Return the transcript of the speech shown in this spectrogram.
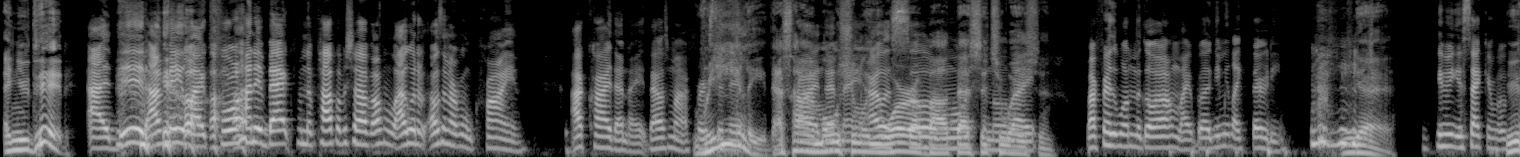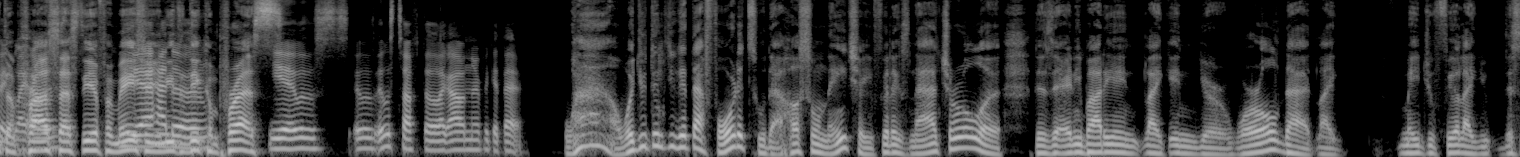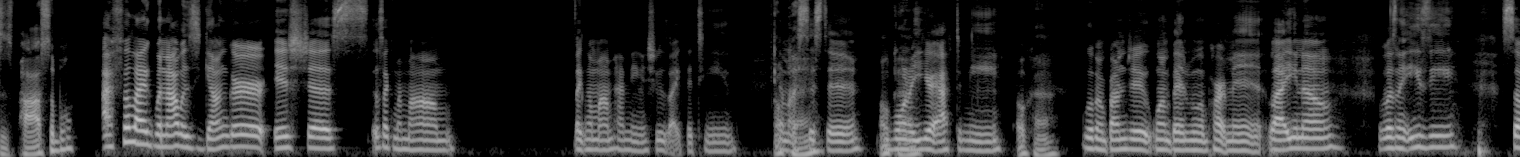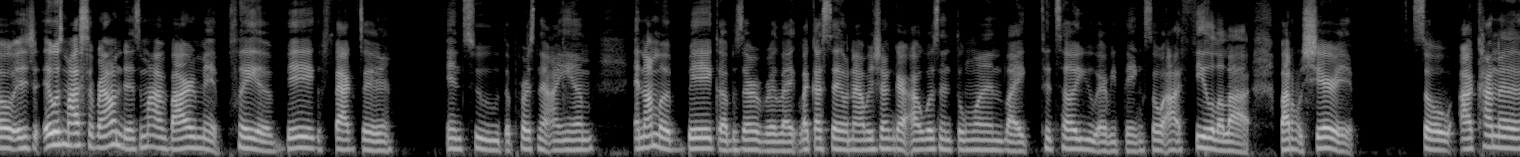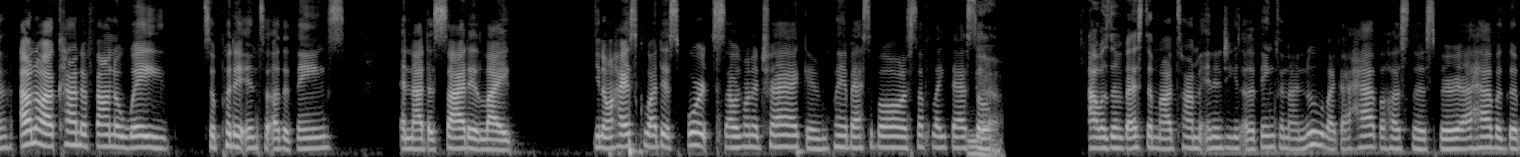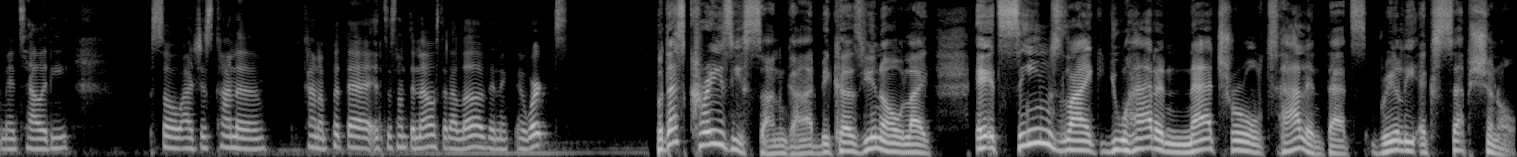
And you did. I did. I made like four hundred back from the pop up shop. I'm, I. I was in my room crying. I cried that night. That was my first. event. Really? That's how that emotional I you were so about that emotional, like, situation. My friends wanted to go out. I'm like, bro, give me like thirty. yeah. give me a second real You need to Like, I was- process the information. Yeah, you need to, to- decompress. yeah, it was. It was. It was tough though. Like I'll never get that. Wow. Where do you think you get that fortitude, that hustle nature? You feel like it's natural, or is there anybody in like in your world that like made you feel like you this is possible? I feel like when I was younger, it's just it was like my mom. Like my mom had me when she was like 15, and my Okay. sister born a year after me. Okay. live in Brunswick, one bedroom apartment. Like, you know, it wasn't easy. So it, it was my surroundings, my environment play a big factor into the person that I am. And I'm a big observer. Like, like I said, when I was younger, I wasn't the one like to tell you everything. So I feel a lot, but I don't share it. So I kind of, I don't know, I kind of found a way to put it into other things. And I decided like, you know, in high school I did sports. I was running track and playing basketball and stuff like that. So yeah. I was investing my time and energy in other things, and I knew like I have a hustler spirit, I have a good mentality. So I just kind of, kind of put that into something else that I loved, and it, it worked. But that's crazy, Sun God, because you know, like it seems like you had a natural talent that's really exceptional,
